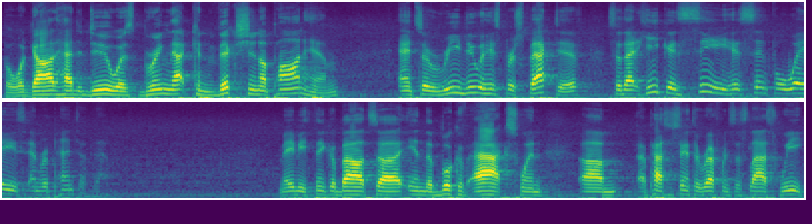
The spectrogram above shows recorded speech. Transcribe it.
But what God had to do was bring that conviction upon him and to redo his perspective so that he could see his sinful ways and repent of them. Maybe think about uh, in the book of Acts when um, uh, Pastor Santa referenced this last week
